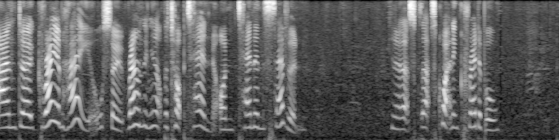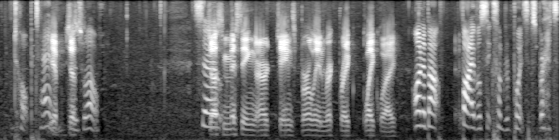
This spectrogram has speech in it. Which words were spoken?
And uh, Graham Hay also rounding out the top 10 on 10 and 7. You know, that's that's quite an incredible top 10 yep, just, as well. So just missing our James Burley and Rick Blakeway. On about five or six hundred points of spread.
